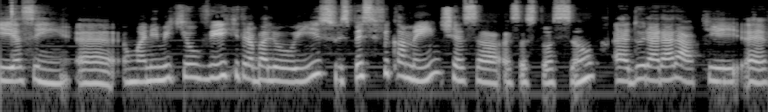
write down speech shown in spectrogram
E assim, é um anime que eu vi que trabalhou isso, especificamente essa, essa situação, é do Rarará, que é,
